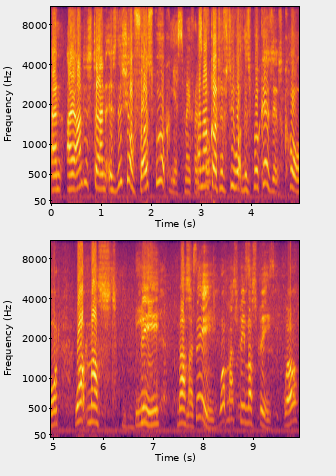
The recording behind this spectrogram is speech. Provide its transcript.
and I understand, is this your first book? Yes, my first And I've got to see what this book is. It's called What Must Be, Be, Must, Must be. What must be, must be. Well,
